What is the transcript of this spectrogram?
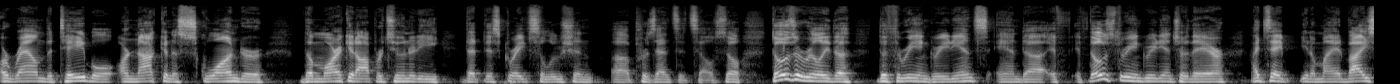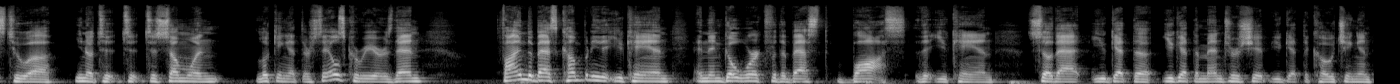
around the table are not going to squander the market opportunity that this great solution uh, presents itself. So those are really the the three ingredients. And uh, if if those three ingredients are there, I'd say you know my advice to uh you know to to, to someone looking at their sales career is then Find the best company that you can and then go work for the best boss that you can so that you get the, you get the mentorship, you get the coaching. And,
